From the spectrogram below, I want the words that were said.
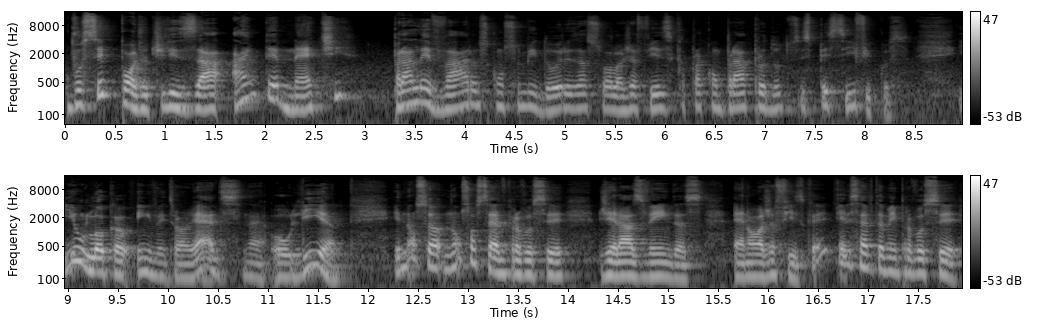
você pode utilizar a internet para levar os consumidores à sua loja física para comprar produtos específicos. E o Local Inventory Ads, né, ou LIA, ele não só, não só serve para você gerar as vendas é, na loja física, ele serve também para você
